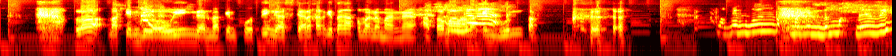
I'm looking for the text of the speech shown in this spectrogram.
lo makin glowing dan makin putih nggak secara kan kita nggak ke mana-mana atau malah Enggak. makin buntek makin buntek makin demek deh sih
